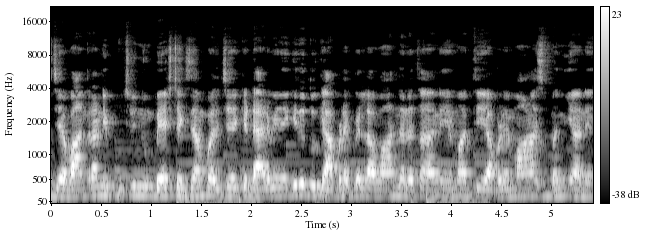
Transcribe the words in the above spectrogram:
જે વાંદરાની પૂંછડીનું બેસ્ટ એક્ઝામ્પલ છે કે ડાર્વિને કીધું હતું કે આપણે પહેલાં વાંદર હતા અને એમાંથી આપણે માણસ બન્યા અને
